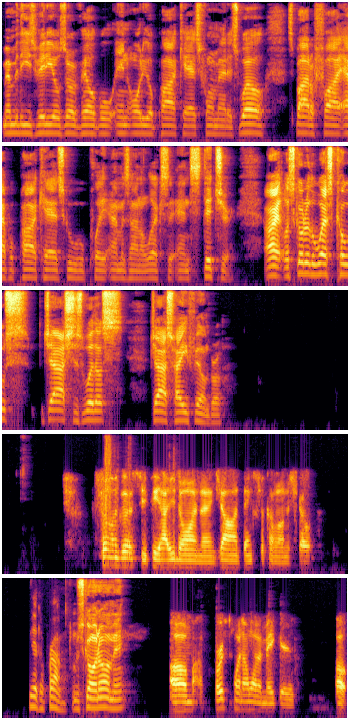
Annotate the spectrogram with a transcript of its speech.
Remember, these videos are available in audio podcast format as well. Spotify, Apple Podcasts, Google Play, Amazon Alexa, and Stitcher. All right, let's go to the West Coast. Josh is with us. Josh, how you feeling, bro? Feeling good, CP. How you doing? And John, thanks for coming on the show. Yeah, no problem. What's going on, man? Um, first point I want to make is, oh,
